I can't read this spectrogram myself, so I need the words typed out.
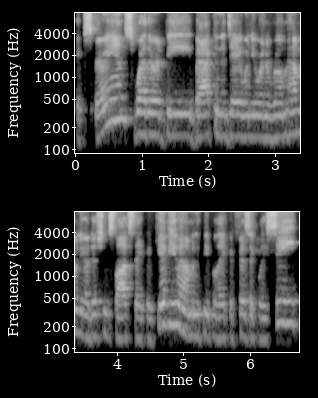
experience, whether it be back in the day when you were in a room, how many audition slots they could give you, how many people they could physically see,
